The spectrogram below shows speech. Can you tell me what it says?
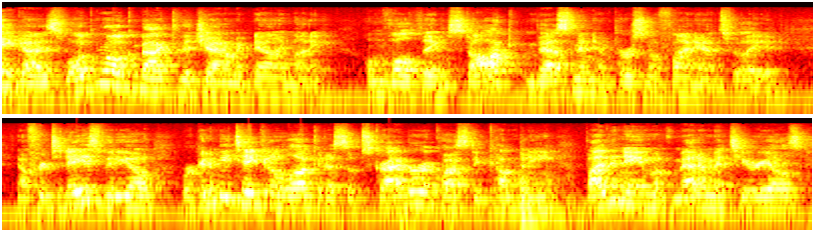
Hey guys, welcome welcome back to the channel McNallie Money, home of all things stock, investment, and personal finance related. Now for today's video, we're going to be taking a look at a subscriber requested company by the name of Meta Materials.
